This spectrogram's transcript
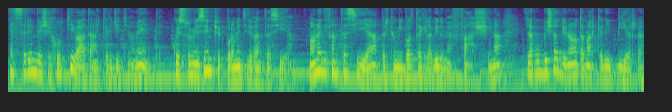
essere invece coltivata anche legittimamente. Questo mio esempio è puramente di fantasia, ma è di fantasia perché ogni volta che la vedo mi affascina, è la pubblicità di una nota marca di birra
